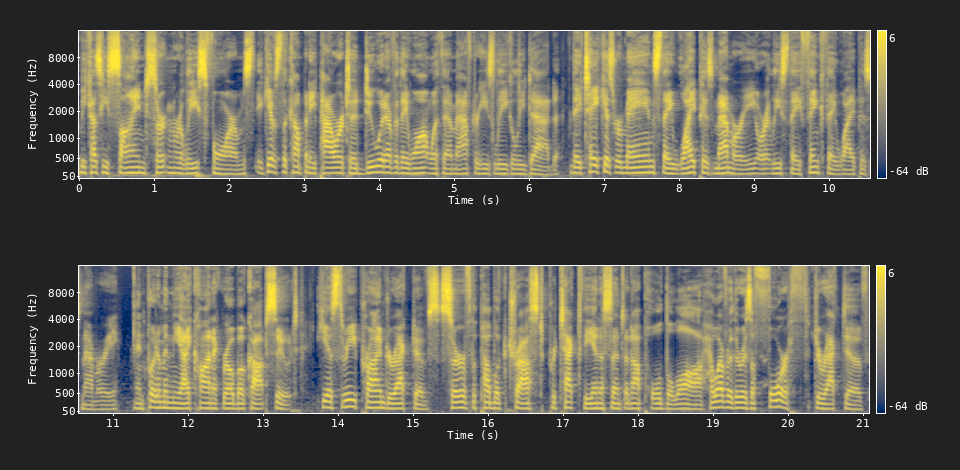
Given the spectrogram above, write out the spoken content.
because he signed certain release forms, it gives the company power to do whatever they want with him after he's legally dead. They take his remains, they wipe his memory, or at least they think they wipe his memory, and put him in the iconic RoboCop suit. He has three prime directives serve the public trust, protect the innocent, and uphold the law. However, there is a fourth directive,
